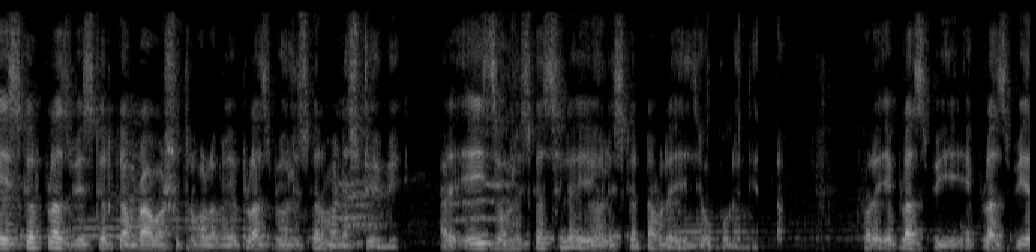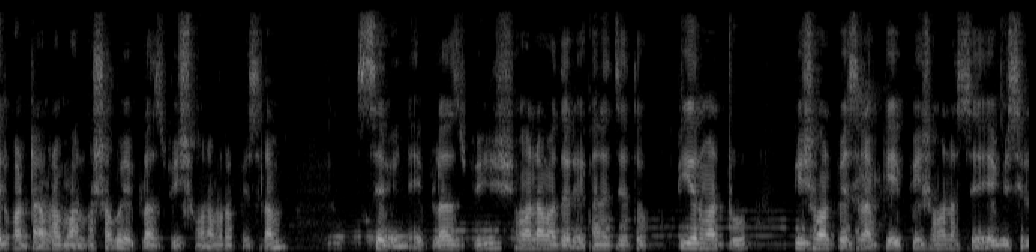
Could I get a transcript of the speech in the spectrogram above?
A square plus B square কে আমরা আবার সূত্র বললাম A plus B whole square minus two A B আর এই যে হোল স্কয়ার ছিল, এই হোল স্কয়ারটা আমরা এই যে উপরে দিয়ে দিলাম। পরে a plus B a plus B এর মানটা আমরা মান বসাবো a প্লাস বি সমান আমরা পেয়েছিলাম 7 a প্লাস বি সমান আমাদের এখানে যেহেতু p এর মান 2 p সমান পেয়েছিলাম কি? P সমান হচ্ছে ab ছিল,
